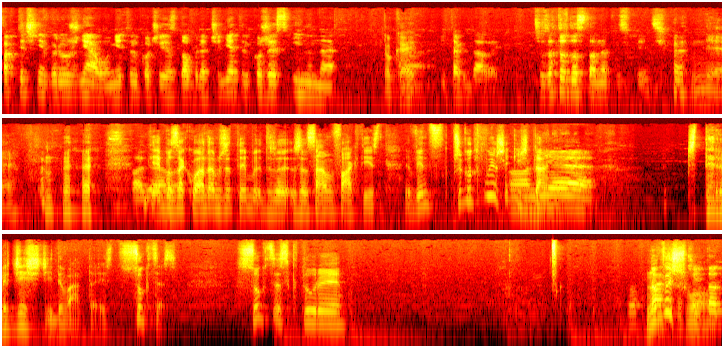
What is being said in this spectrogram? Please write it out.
faktycznie wyróżniało. Nie tylko, czy jest dobre, czy nie, tylko, że jest inne Okej? e, i tak dalej. Czy za to dostanę plus 5? Nie. Nie, bo zakładam, że, ty, że, że sam fakt jest. Więc przygotowujesz jakieś o, danie. Nie. 42 to jest sukces. Sukces, który. No Właśnie, wyszło. To,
